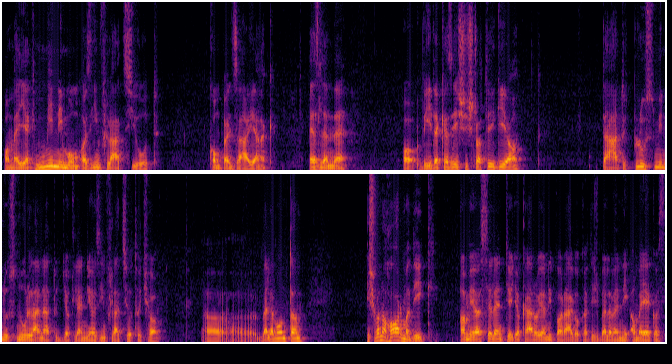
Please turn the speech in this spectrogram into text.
amelyek minimum az inflációt kompenzálják. Ez lenne a védekezési stratégia, tehát, hogy plusz-minusz nullánál tudjak lenni az inflációt, hogyha uh, belevontam. És van a harmadik, ami azt jelenti, hogy akár olyan iparágokat is belevenni, amelyek az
